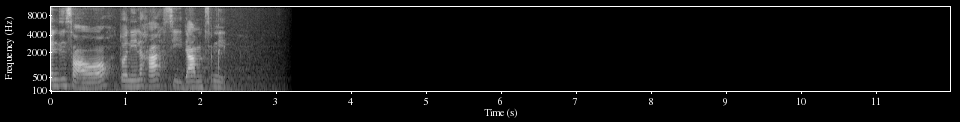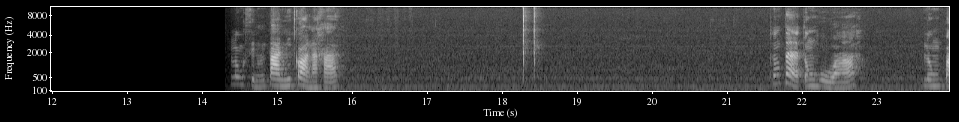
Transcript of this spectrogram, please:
เป็นดินสอตัวนี้นะคะ สีดำสนิทลงสีน้ำตาลนี้ก่อนนะคะ ตั้งแต่ตรงหัว ลงไป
